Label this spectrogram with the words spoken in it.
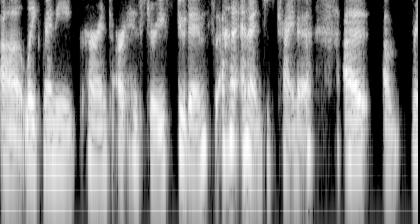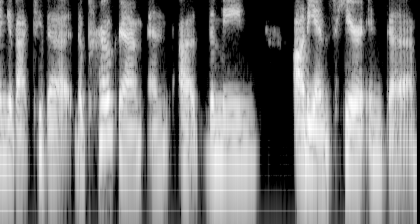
uh, like many current art history students and i'm just trying to uh, uh, bring it back to the the program and uh, the main audience here in the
